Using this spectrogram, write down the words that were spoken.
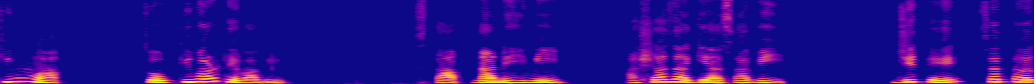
किंवा चौकीवर ठेवावी. स्थापना नेहमी अशा जागी असावी जिथे सतत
